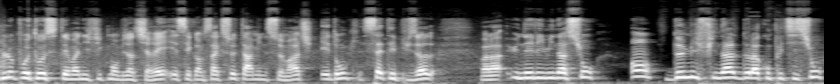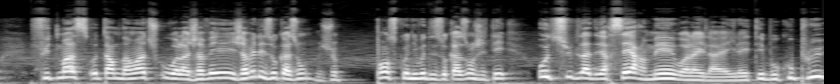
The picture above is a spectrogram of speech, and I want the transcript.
Le poteau, c'était magnifiquement bien tiré et c'est comme ça que se termine ce match et donc cet épisode. Voilà, une élimination en demi-finale de la compétition. Futmas au terme d'un match où voilà, j'avais les occasions. Je pense qu'au niveau des occasions, j'étais au-dessus de l'adversaire, mais voilà, il a, été beaucoup plus,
